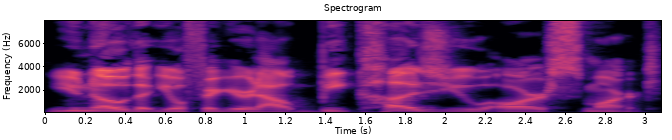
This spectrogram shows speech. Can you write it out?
you know that you'll figure it out because you are smart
